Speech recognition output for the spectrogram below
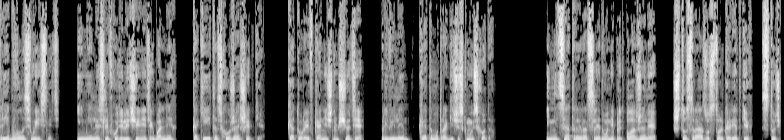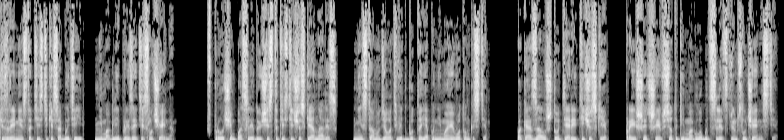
Требовалось выяснить, имелись ли в ходе лечения этих больных какие-то схожие ошибки, которые в конечном счете привели к этому трагическому исходу. Инициаторы расследования предположили, что сразу столько редких с точки зрения статистики событий не могли произойти случайно. Впрочем, последующий статистический анализ, не стану делать вид, будто я понимаю его тонкости, показал, что теоретически происшедшее все-таки могло быть следствием случайности.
